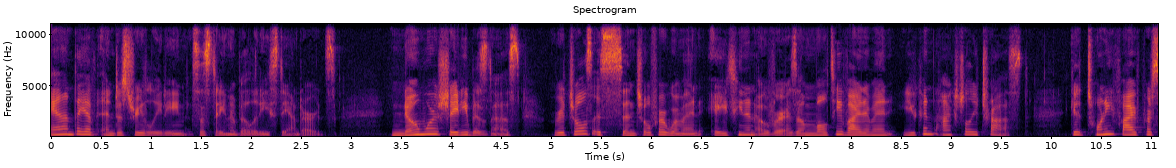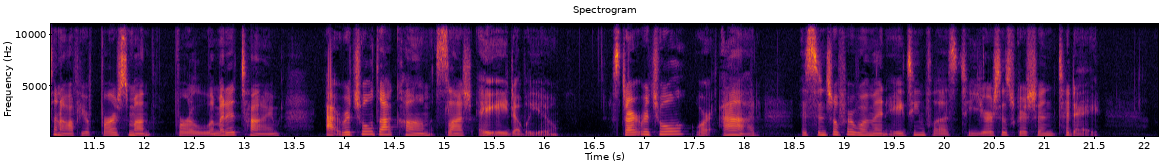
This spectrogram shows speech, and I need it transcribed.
and they have industry leading sustainability standards. No more shady business. Rituals Essential for Women 18 and over is a multivitamin you can actually trust. Get 25% off your first month for a limited time at ritual.com slash AAW. Start Ritual or add Essential for Women 18 plus to your subscription today.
